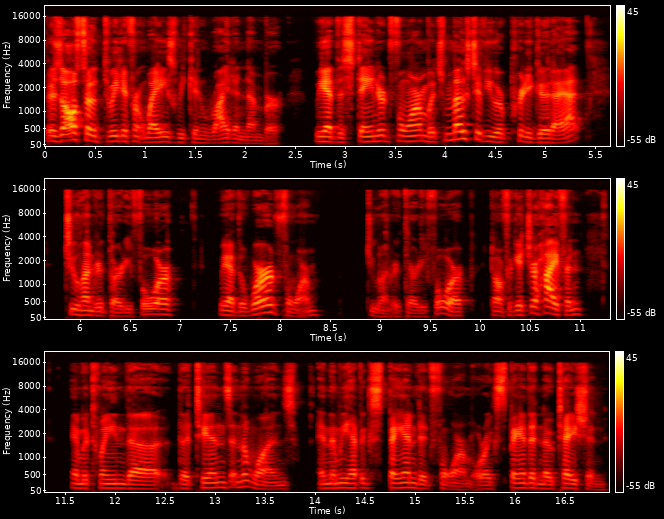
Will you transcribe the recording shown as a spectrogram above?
There's also three different ways we can write a number. We have the standard form, which most of you are pretty good at, 234. We have the word form, 234. Don't forget your hyphen in between the, the tens and the ones. And then we have expanded form or expanded notation,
